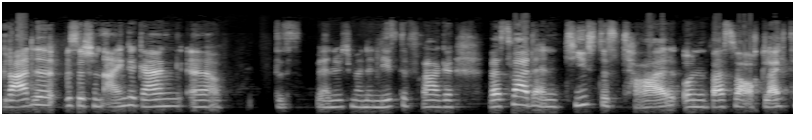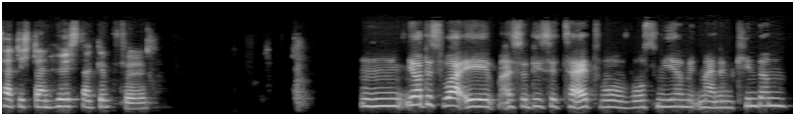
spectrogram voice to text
gerade bist du schon eingegangen, äh, das wäre nämlich meine nächste Frage. Was war dein tiefstes Tal und was war auch gleichzeitig dein höchster Gipfel? Mm, ja, das war eh, also diese Zeit, wo es mir mit meinen Kindern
